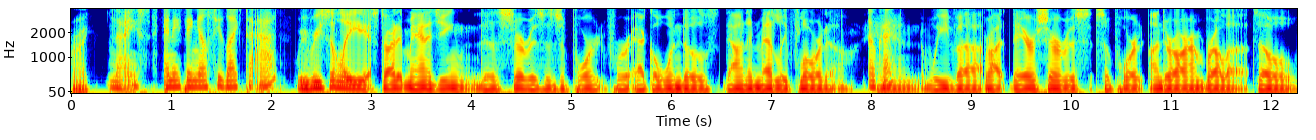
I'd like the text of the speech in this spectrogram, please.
Right. Nice. Anything else you'd like to add? We recently started managing the service and support for Eco Windows down in Medley, Florida. Okay. And we've uh, brought their service support under our umbrella. So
